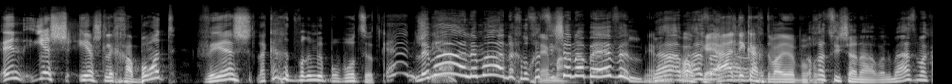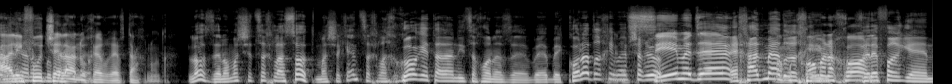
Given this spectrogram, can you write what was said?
אין, יש, יש לכבות ויש לקחת דברים בפרופורציות. כן, למה? למה? אנחנו חצי למה? שנה באבל. למה? מה- מאז אוקיי, ה- אל תיקח דברים לא בפרופורציות. חצי שנה, אבל מאז מכבי האליפות שלנו, באבל. חבר'ה, הבטחנו אותה. לא, זה לא מה שצריך לעשות. מה שכן, צריך לחגוג את הניצחון הזה בכל הדרכים האפשריות. שים את זה אחד מהדרכים. זה לפרגן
